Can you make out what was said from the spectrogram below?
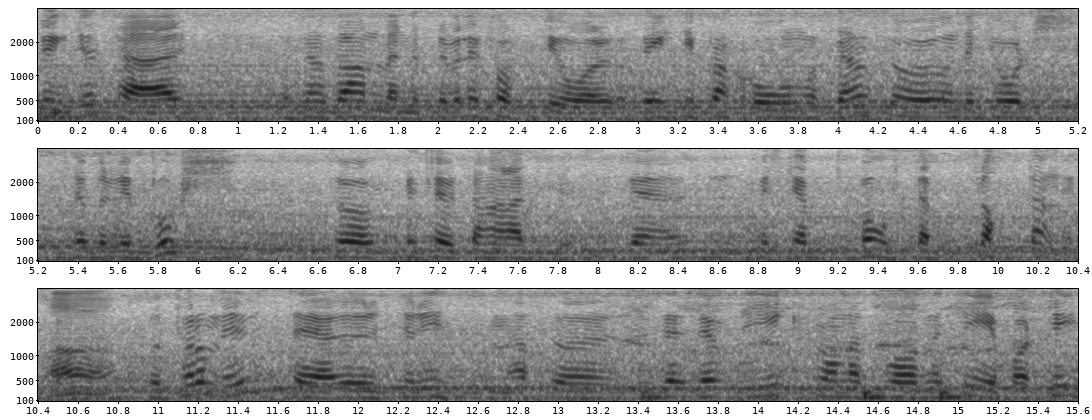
byggdes här. Och sen så användes det väl i 40 år. Och sen gick det i pension. Och sen så under George W. Bush så beslutade han att det, vi ska boosta flottan. Liksom. Ja. Då tar de ut det ur turism. Alltså, det, det, det gick från att vara museifartyg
